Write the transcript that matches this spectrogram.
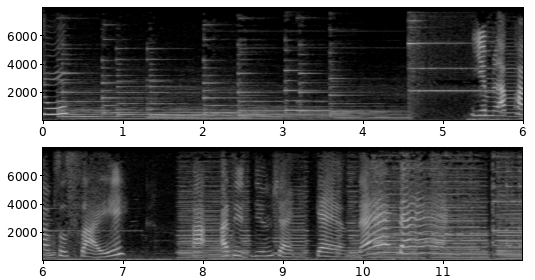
จุ๊บยิ้มรับความสดใสพระอาทิตย์ยิ้มแฉกแก้มแดงแดง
